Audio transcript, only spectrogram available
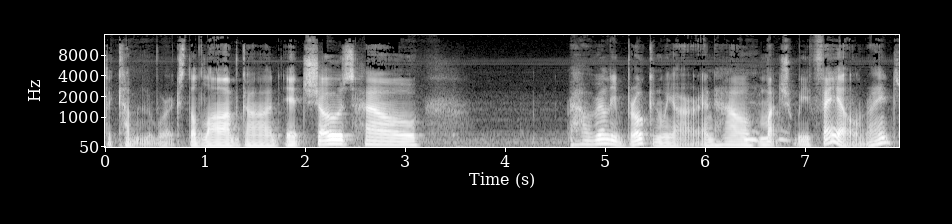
The covenant works, the law of God. It shows how how really broken we are and how mm-hmm. much we fail, right?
